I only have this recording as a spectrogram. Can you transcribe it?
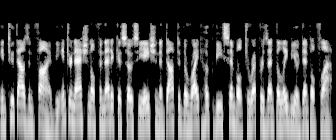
In 2005 the International Phonetic Association adopted the right hook V symbol to represent the labiodental flap.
